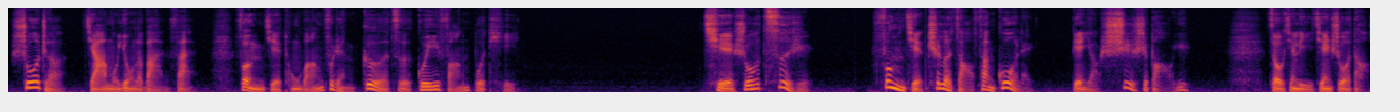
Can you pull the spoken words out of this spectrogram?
说着，贾母用了晚饭，凤姐同王夫人各自归房，不提。且说次日。凤姐吃了早饭过来，便要试试宝玉。走进里间，说道：“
